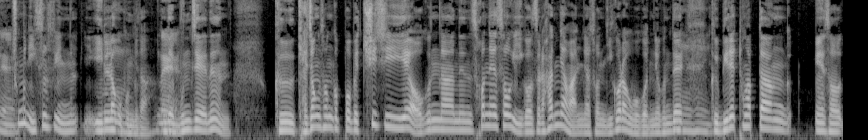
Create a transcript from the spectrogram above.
예. 충분히 있을 수 있는 일이라고 음, 봅니다. 근데 네. 문제는 그 개정 선거법의 취지에 어긋나는 선에서 이것을 하냐 마냐 저는 이거라고 보거든요. 근데 음, 그 미래통합당에서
